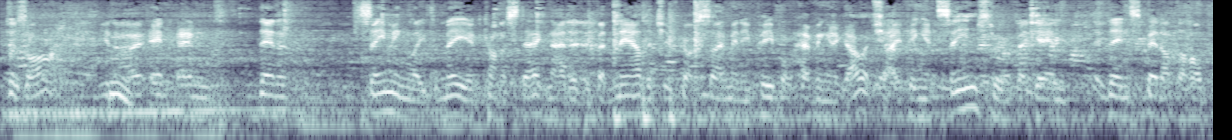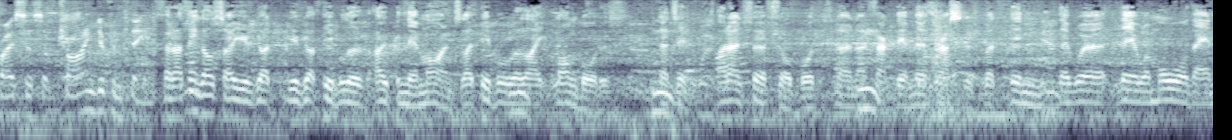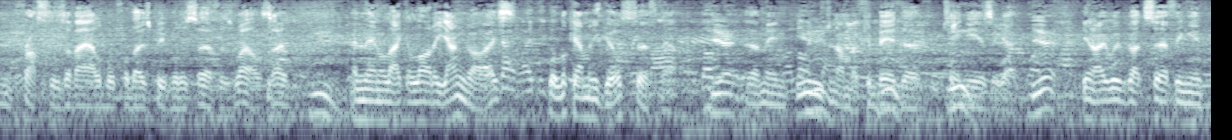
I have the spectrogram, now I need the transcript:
design. You hmm. know, and and then it seemingly to me it kind of stagnated. But now that you've got so many people having a go at shaping, it seems to have again then sped up the whole process of trying different things. But I think also you've got you've got people who have opened their minds, like people who are mm. like longboarders. Mm. That's it. I don't surf shortboards. No, no, mm. fuck them. They're thrusters. But then there were there were more than thrusters available for those people to surf as well. So, and then like a lot of young guys. Well, look how many girls surf now. Yeah, I mean, huge number compared to ten years ago. yeah, You know, we've got surfing in,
